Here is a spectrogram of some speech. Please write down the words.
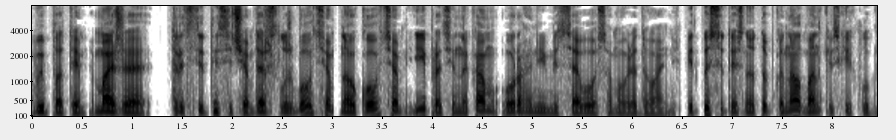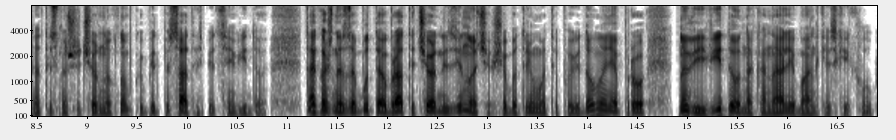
виплати майже 30 тисячам держслужбовцям, науковцям і працівникам органів місцевого самоврядування. Підписуйтесь на YouTube канал Банківський клуб, натиснувши чорну кнопку підписатись під цим відео. Також не забудьте обрати чорний дзвіночок, щоб отримувати повідомлення про нові відео на каналі Банківський клуб.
